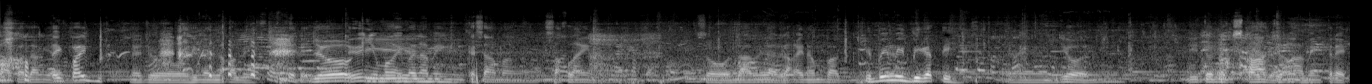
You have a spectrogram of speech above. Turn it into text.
ako. pa lang yan. Take five. Medyo hingal na kami. Joking. Yun yung mga iba naming kasama sa climb. So, ang dami na, laki ng bag. Iba yung may bigat eh. And yun, dito nag-start yung aming trek.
